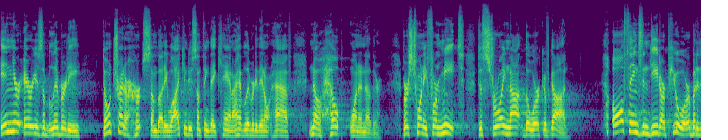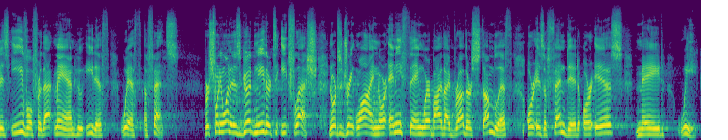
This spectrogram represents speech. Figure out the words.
In your areas of liberty, don't try to hurt somebody. Well, I can do something they can. I have liberty they don't have. No, help one another. Verse 20, for meat, destroy not the work of God. All things indeed are pure, but it is evil for that man who eateth with offense. Verse 21 It is good neither to eat flesh, nor to drink wine, nor anything whereby thy brother stumbleth, or is offended, or is made weak.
